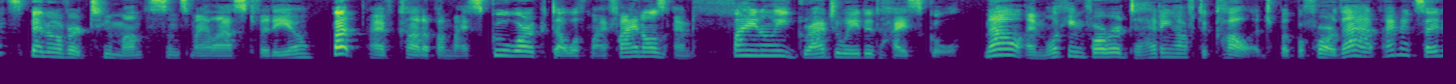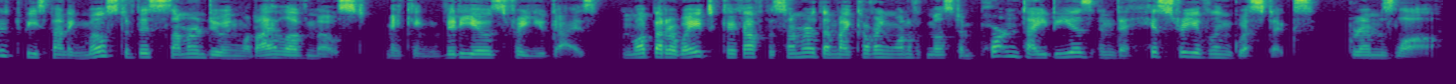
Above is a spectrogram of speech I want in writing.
It's been over two months since my last video, but I've caught up on my schoolwork, dealt with my finals, and finally graduated high school. Now I'm looking forward to heading off to college, but before that, I'm excited to be spending most of this summer doing what I love most, making videos for you guys. And what better way to kick off the summer than by covering one of the most important ideas in the history of linguistics, Grimm's Law.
